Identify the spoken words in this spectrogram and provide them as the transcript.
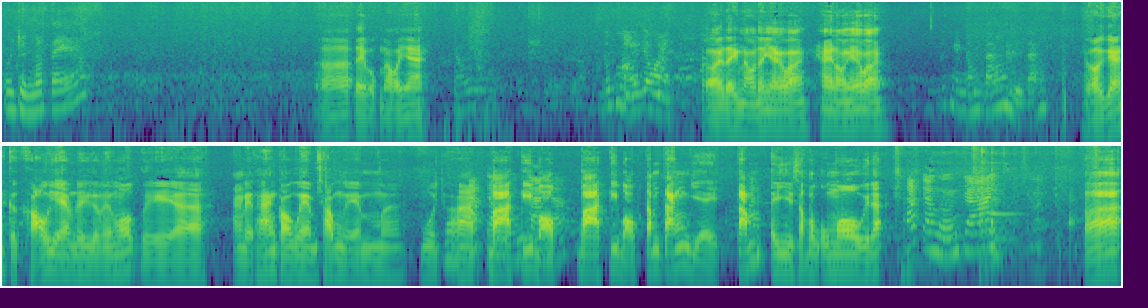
ôi chừng nó té Đó, đây một nồi nha. Rồi đây nồi nữa nha các bạn. Hai nồi nha các bạn. Rồi gán cực khổ cho em đi rồi mai mốt vì à, ăn đại tháng con của em xong rồi em à, mua cho ba con bột, ba ký bột tắm trắng về tắm y như xà bông Omo vậy đó. phát cho người con trai Đó.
